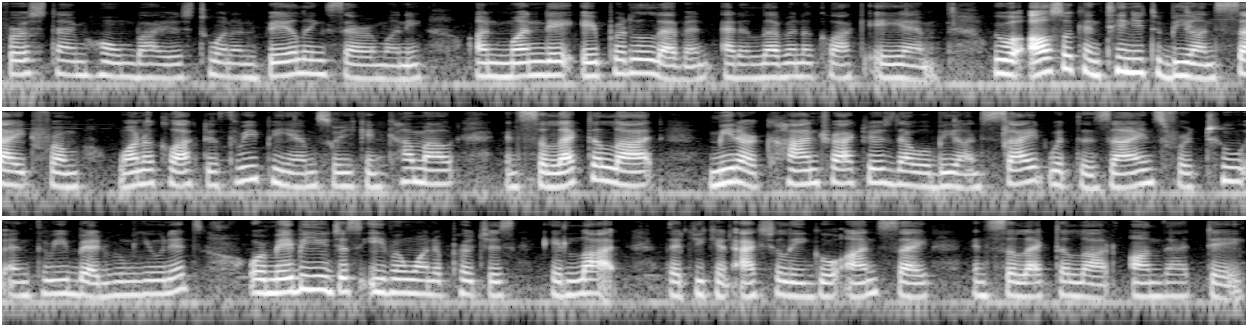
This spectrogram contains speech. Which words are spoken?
first-time home buyers to an unveiling ceremony on Monday, April 11 at 11 o'clock a.m. We will also continue to be on site from 1 o'clock to 3 p.m. so you can come out and select a lot, meet our contractors that will be on site with designs for two and three bedroom units, or maybe you just even want to purchase a lot that you can actually go on site and select a lot on that day.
